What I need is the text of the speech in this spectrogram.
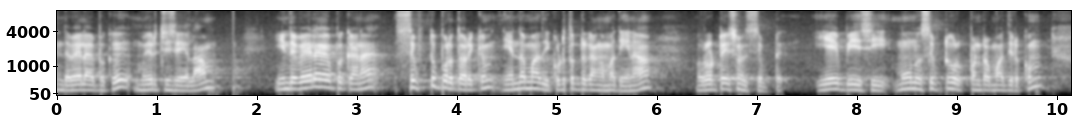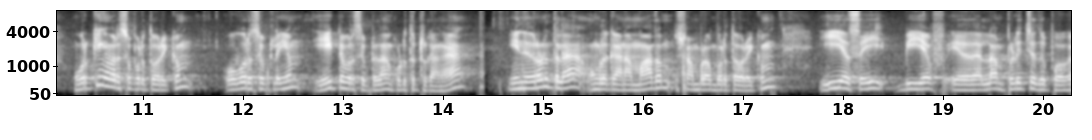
இந்த வேலைவாய்ப்புக்கு முயற்சி செய்யலாம். இந்த வேலைவாய்ப்புக்கான ஷிஃப்ட்டு பொறுத்த வரைக்கும் எந்த மாதிரி கொடுத்துட்ருக்காங்க பார்த்தீங்கன்னா ரொட்டேஷனல் ஷிஃப்ட் ஏபிசி மூணு ஷிஃப்ட் ஒர்க் பண்ணுற மாதிரி இருக்கும். ஒர்க்கிங் ஹவர்ஸை பொறுத்த வரைக்கும் ஒவ்வொரு ஷிஃப்ட்லேயும் எயிட் ஹவர் ஷிஃப்ட் தான் கொடுத்துட்ருக்காங்க. இந்த நிறுவனத்தில் உங்களுக்கான மாதம் சம்பளம் பொறுத்த வரைக்கும் இஎஸ்ஐ பிஎஃப் இதெல்லாம் பிடிச்சது போக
